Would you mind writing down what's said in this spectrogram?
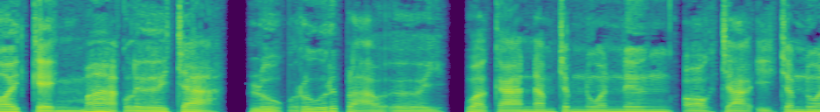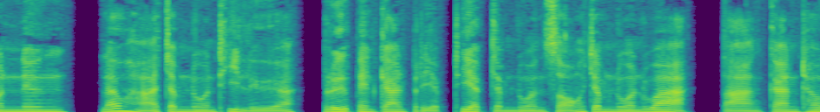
อยเก่งมากเลยจ้ะลูกรู้หรือเปล่าเอ่ย ว่าการนำจำนวนหนึ่งออกจากอีกจำนวนหนึ่ง แล้วหาจำนวนที่เหลือ หรือเป็นการเปรียบเทียบจำนวนสองจำนวนว่า ต่างกันเท่า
